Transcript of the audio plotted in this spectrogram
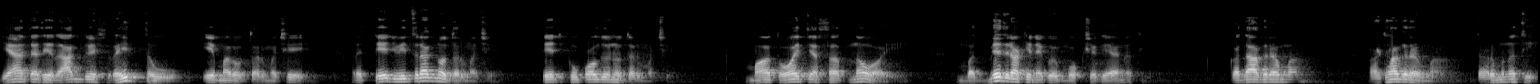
જ્યાં ત્યાંથી રાગ દ્વેષ રહિત થવું, એ મારો ધર્મ છે. અને તે જ વિતરાગનો ધર્મ છે. તે જ કૃપાલદેવનો ધર્મ છે. મત હોય ત્યાં સત ન હોય, મતભેદ રાખીને કોઈ મોક્ષે ગયા નથી. કદાગ્રહમાં હઠાગ્રહમાં ધર્મ નથી.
